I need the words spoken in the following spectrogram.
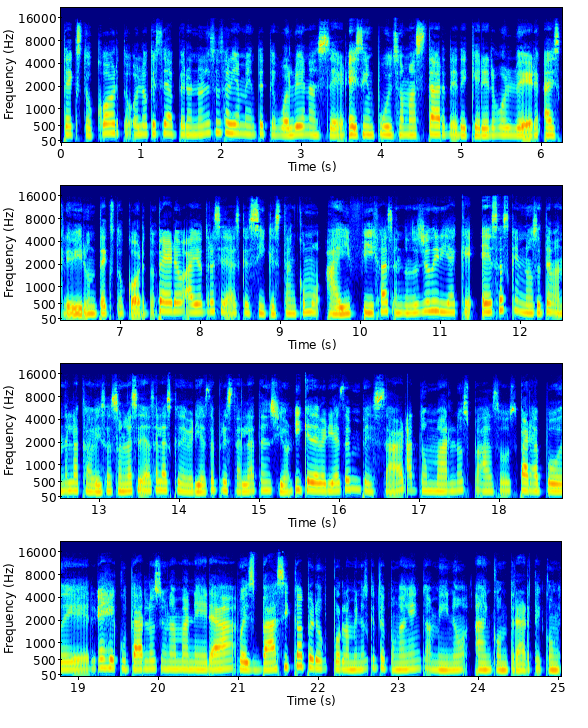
texto corto o lo que sea, pero no necesariamente te vuelve a nacer ese impulso más tarde de querer volver a escribir un texto corto. Pero hay otras ideas que sí, que están como ahí fijas. Entonces yo diría que esas que no se te van de la cabeza son las ideas a las que deberías de prestarle atención y que deberías de empezar a tomar los pasos para poder ejecutarlos de una manera pues básica, pero por lo menos que te pongan en camino a encontrarte con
